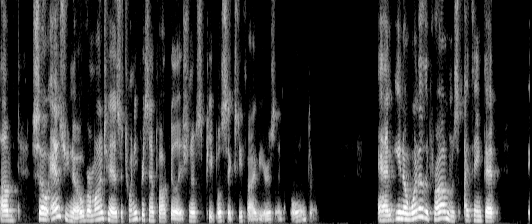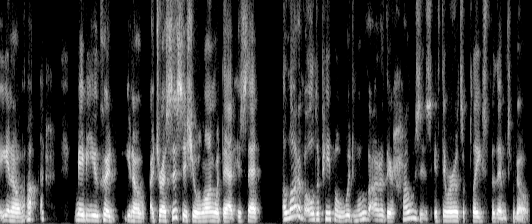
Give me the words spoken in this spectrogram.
Um, so as you know, Vermont has a 20% population of people 65 years and older. And, you know, one of the problems I think that, you know, maybe you could, you know, address this issue along with that is that a lot of older people would move out of their houses if there was a place for them to go.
